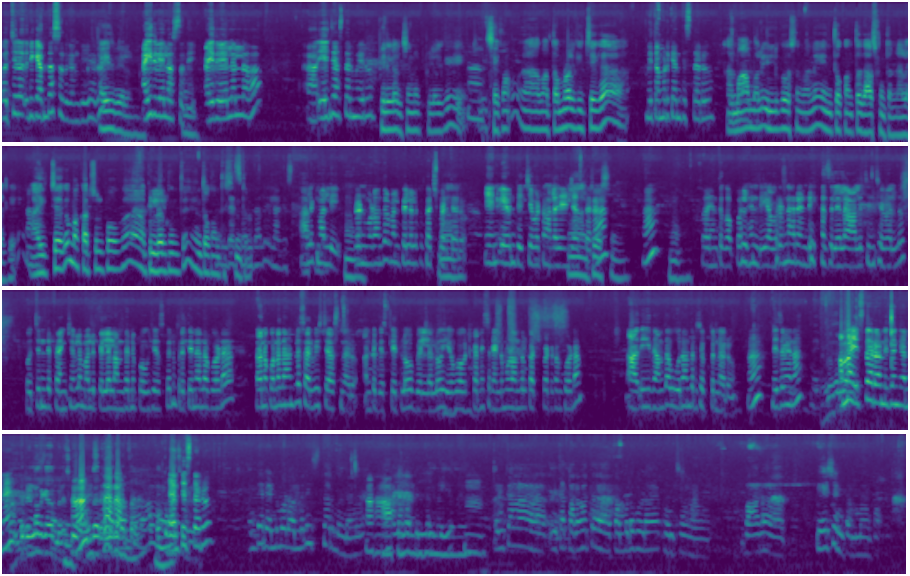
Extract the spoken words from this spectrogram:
వచ్చిన నీకు ఎంత వస్తుంది గంగులు గారు? ఐదు వేలు. ఐదు వేలు వస్తుంది. ఐదు వేలల్లో ఏం చేస్తారు మీరు? పిల్లలు చిన్న పిల్లలకి ఆ, మా తమ్ముళ్ళకి ఇచ్చేగా మీ తమ్ముడికి ఎంత ఇస్తారు? మామూలు ఇల్లు కోసం అని ఎంతో కొంత దాచుకుంటాను నెలకి. ఆ. ఇచ్చాక మా ఖర్చులు పోగా పిల్లలకి ఉంటే ఎంతో కొంత ఇస్తుంటారు. వాళ్ళకి మళ్ళీ రెండు మూడు వందలు మళ్ళీ పిల్లలకు ఖర్చు పెడతారు. ఏమైనా తెచ్చివ్వటం అలా ఏం చేస్తారా. సో ఎంత గొప్పలండి. ఎవరున్నారండి? అసలు ఇలా ఆలోచించే వాళ్ళు. వచ్చింది ఫంక్షన్లో మళ్ళీ పిల్లలందరినీ పోగు చేసుకొని ప్రతి నెల కూడా తనకున్న దాంట్లో సర్వీస్ చేస్తున్నారు. అంటే బిస్కెట్లో బిళ్ళలో ఏవో ఒకటి కనీసం రెండు మూడు వందలు ఖర్చు పెట్టడం కూడా ఇదంతా ఊరందరూ చెప్తున్నారు? నిజమేనా? అమ్మ ఇస్తారా నిజంగానే? ఎంత ఇస్తారు? అంటే రెండు మూడు వందలు ఇస్తారు మేడం. ఇంకా ఇంకా తర్వాత తమ్ముడు కూడా కొంచెం బాగా పేషెంట్ అన్నమాట.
